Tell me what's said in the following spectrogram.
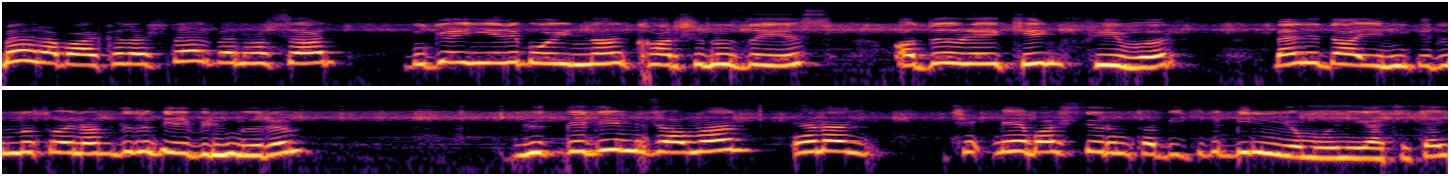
Merhaba arkadaşlar ben Hasan. Bugün yeni bir oyundan karşınızdayız. Adı Raking Fever. Ben de daha yeni yükledim. Nasıl oynandığını bile bilmiyorum. Yüklediğim zaman hemen çekmeye başlıyorum tabii ki de. Bilmiyorum oyunu gerçekten.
